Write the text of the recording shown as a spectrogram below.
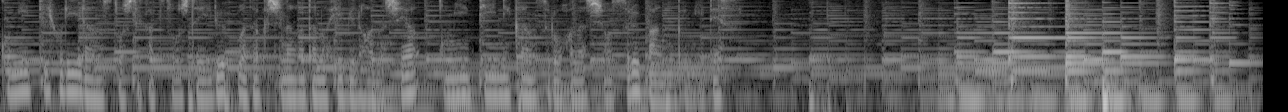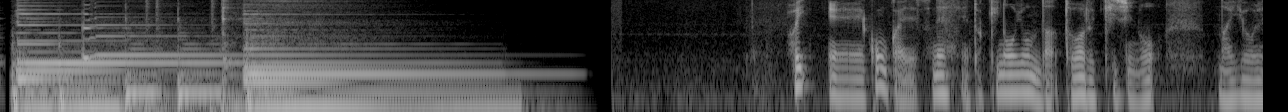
コミュニティフリーランスとして活動している私永田の日々の話やコミュニティに関するお話をする番組です。回ですね、えーと、昨日読んだとある記事の内容に沿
